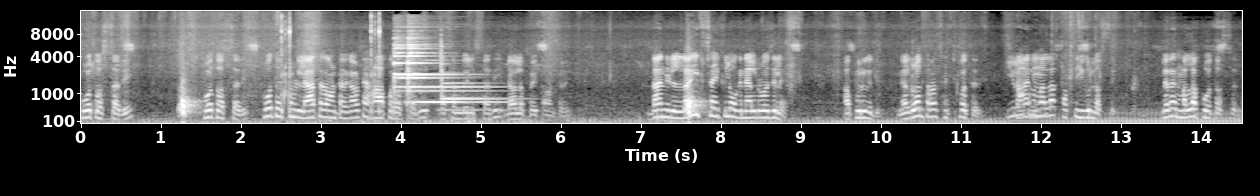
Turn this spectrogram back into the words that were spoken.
పూత వస్తుంది. పూత వస్తుంది. పూత వచ్చినప్పుడు లేతగా ఉంటుంది కాబట్టి హాపర్ వస్తుంది రసం పీలుస్తుంది డెవలప్ అవుతూ ఉంటుంది. దాని లైఫ్ సైకిల్ ఒక నెల రోజులే. ఆ పురుగుది. నెల రోజుల తర్వాత చచ్చిపోతుంది. ఈ లోపల మళ్ళీ కొత్త ఈగుళ్ళు వస్తాయి. లేదా మళ్ళీ పూత వస్తుంది.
